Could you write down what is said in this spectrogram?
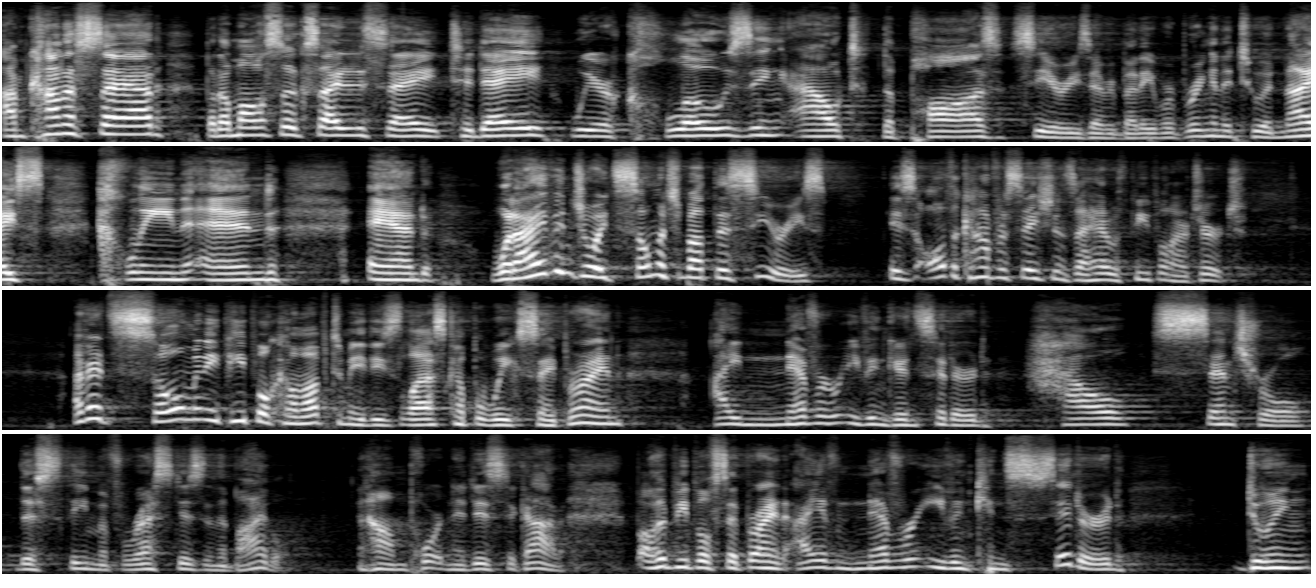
I'm kind of sad, but I'm also excited to say today we are closing out the pause series, everybody. We're bringing it to a nice, clean end. And what I've enjoyed so much about this series is all the conversations I had with people in our church. I've had so many people come up to me these last couple weeks say, Brian, I never even considered how central this theme of rest is in the Bible and how important it is to God. Other people have said, Brian, I have never even considered doing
